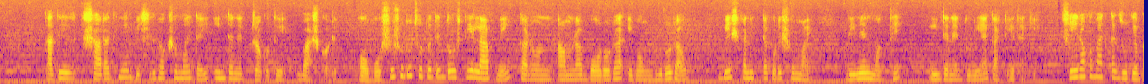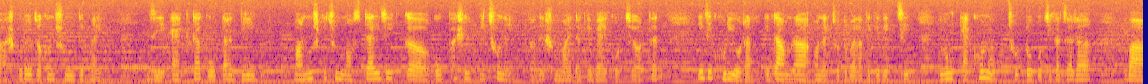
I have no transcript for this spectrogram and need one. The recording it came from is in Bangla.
তাদের সারাদিনের বেশিরভাগ সময়টাই ইন্টারনেট জগতে বাস করে। অবশ্য শুধু ছোটদের দোষ দিয়ে লাভ নেই, কারণ আমরা বড়রা এবং বুড়োরাও বেশ খানিকটা করে সময় দিনের মধ্যে ইন্টারনেট দুনিয়ায় কাটিয়ে থাকি। সেই রকম একটা যুগে বাস করে যখন শুনতে পাই যে একটা গোটা দিন মানুষ কিছু নস্টালজিক অভ্যাসের পিছনে তাদের সময়টাকে ব্যয় করছে, অর্থাৎ এই যে ঘুড়ি ওড়ানো, এটা আমরা অনেক ছোটবেলা থেকে দেখছি এবং এখনও ছোট কচিকাচারা বা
